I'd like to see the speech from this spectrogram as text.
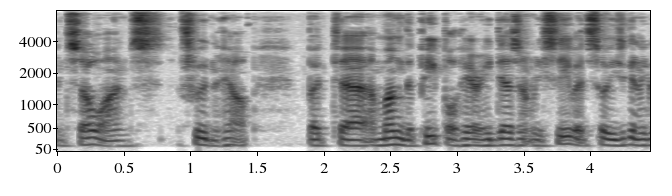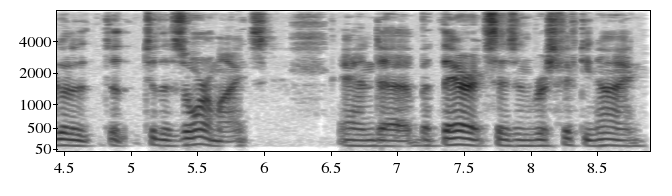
and so on, food and help. But uh, among the people here, he doesn't receive it, so he's going to go to, to, the Zoramites. And uh, but there it says in verse 59,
